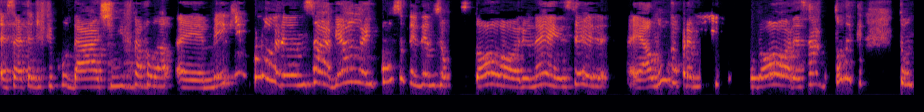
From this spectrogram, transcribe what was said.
essa certa dificuldade, tinha que ficar falando, é, meio que implorando, sabe? Ah, posso atender no seu consultório, né? Você é, aluga para mim, por hora, sabe? Toda... Então,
